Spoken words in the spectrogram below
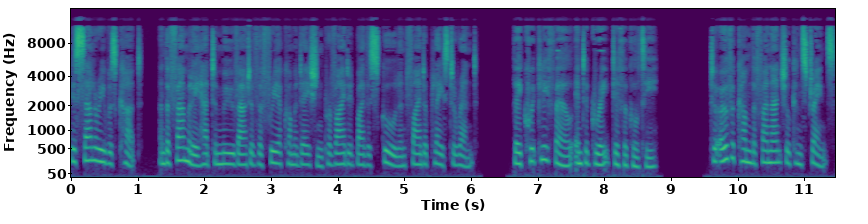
his salary was cut, and the family had to move out of the free accommodation provided by the school and find a place to rent. They quickly fell into great difficulty. To overcome the financial constraints,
